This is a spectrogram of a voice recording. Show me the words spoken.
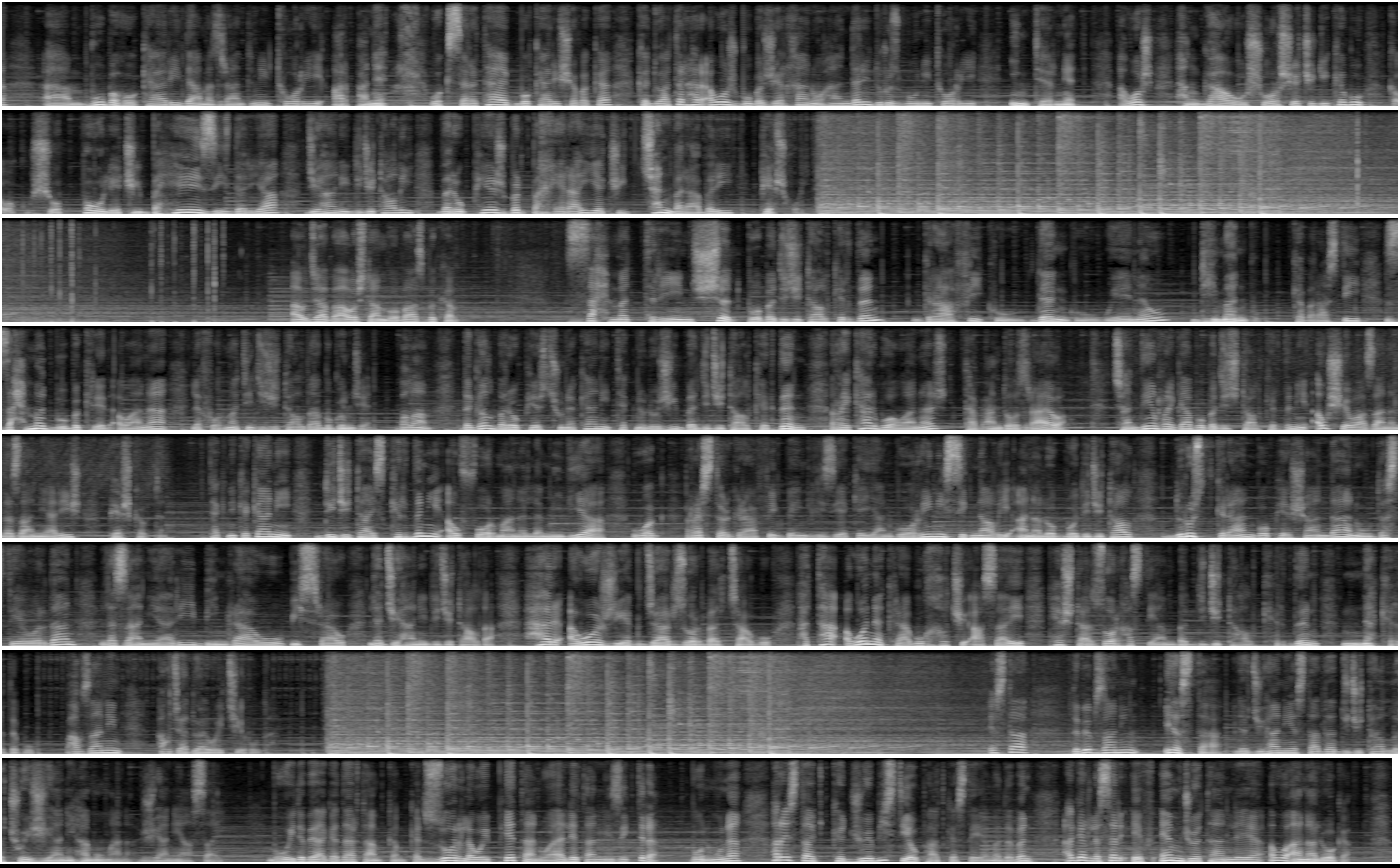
بوو بە هۆکاری دامەزراندنی تۆڕی ئارپانێت وەک سەتایەک بۆ کاری شەبەکە کە دواتر هەر ئەوەش بوو بە ژێرخان و هاندەری دروستبوونی تۆڕی ئینتەرنێت ئەوەش هەنگا و شۆڕشێکی دیکە بوو کە وەکو شۆپۆلێکی بەهێزی دەریا جیهانی دیجیتاڵی بەرەو پێش برد بە خێراییەکی چەند بەرابری پێش خۆی. ئەوجا باوەشتان بۆ باس بکەم زەحمەتترین شت بۆ بە دیجیتالکردن گرافیک و دەنگ و وێنە و دیمەن بوو کە بەڕاستی زەحمەت بوو بکرێت ئەوانە لە فۆرمەتی دیجیتالدا بگونجێن بەڵام دەگەڵ بەرەو پێشچوونەکانی تەکنۆلۆژی بە دیجیتالکردن ڕێکار بۆ ئەوانەش تەبان دۆزرایەوە چەندین ڕێگا بۆ بە دیجیتالکردنی ئەو شێوازانە لە زانیاریش پێشکەوتن تەکنیکەکانی دیجیتایزکردنی ئەو فۆرمانە لە میدیا وەک ڕێستەر گرافیک بە ئینگلیزیەکە یان گۆڕینی سیگناڵی ئەنەلۆک بۆ دیجیتال دروست کران بۆ پێشاندان و دەستێوەردان لە زانیاری بینرا و بیسرا و لە جیهانی دیجیتالدا هەر ئەوەش یەکجار زۆر بەرچاو بوو هەتا ئەوە نەکرابوو خەڵکی ئاسایی هێشتا زۆر هەستیان بە دیجیتالکردن نەکردبوو. با بزانین ئەوجا دوای وەی چی ڕوودا. ئێستا دەبێ بزانین ئێستا لە جیهانی ئێستادا دیجیتال لە چۆی ژیانی هەمومانە ژیانی ئاسایی بۆی دەبێ ئەگەدارتان بکەم کە زۆر لەوەی پێتان وایە لێتان نزیکترە بۆ نمونە هەر ئێستا کە گوێبیستی ئەو پادکەستە ئێمە دەبن ئەگەر لەسەر FM گوێتان لێە ئەوە ئانالۆگە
